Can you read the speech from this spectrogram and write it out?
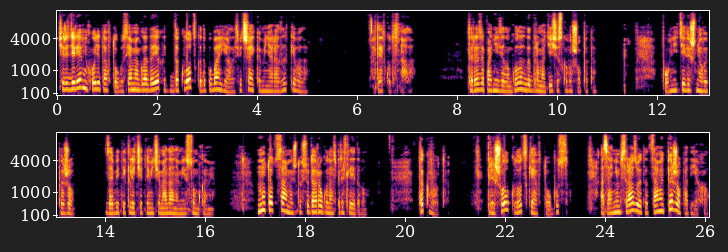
Через деревню ходит автобус. Я могла доехать до Клодска, да побоялась, ведь шайка меня разыскивала. А ты откуда знала? Тереза понизила голос до драматического шепота. Помните вишневый Пежо, забитый клетчатыми чемоданами и сумками? Ну, тот самый, что всю дорогу нас преследовал. Так вот, пришел клодский автобус, а за ним сразу этот самый Пежо подъехал.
